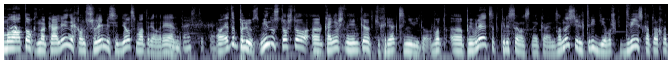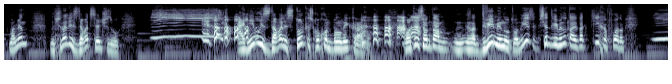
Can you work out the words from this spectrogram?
молоток на коленях, он в шлеме сидел, смотрел, реально. Фантастика. Э, Это плюс. Минус то, что, конечно, я никогда таких реакций не видел. Вот появляется этот Крис Эванс на экране. За мной сидели три девушки, две из которых в этот момент начинали издавать следующий звук. Они его издавали столько, сколько он был на экране. Вот если он там, не знаю, две минуты, он есть, все две минуты они так тихо фоном. И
